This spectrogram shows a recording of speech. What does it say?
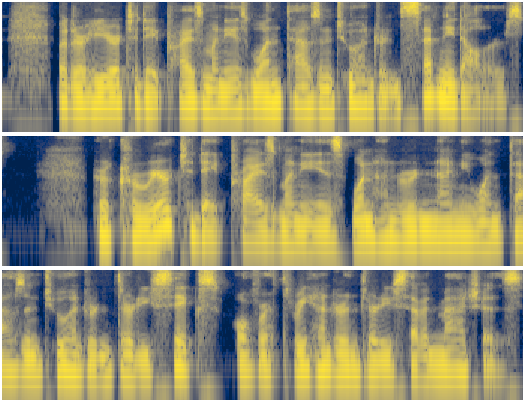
but her year to date prize money is $1,270. Her career to date prize money is 191,236 over 337 matches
